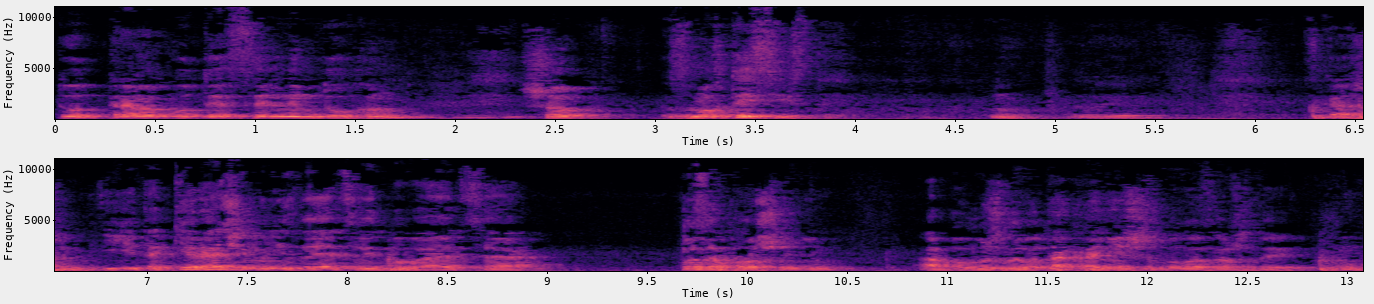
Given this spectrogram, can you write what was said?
Тут треба бути сильним духом, щоб змогти сісти. Ну, е, скажімо. І такі речі, мені здається, відбуваються по запрошенню. Або, можливо, так раніше було завжди, ну,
